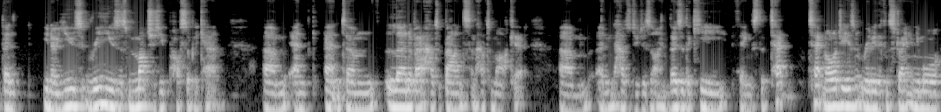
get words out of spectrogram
then you know use reuse as much as you possibly can, um, and and um, learn about how to balance and how to market. Um, and how to do design. Those are the key things. The tech technology isn't really the constraint anymore.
